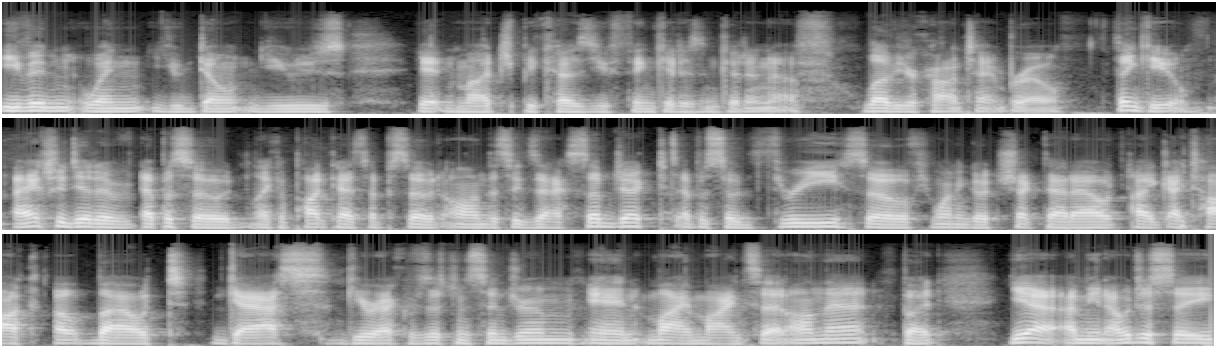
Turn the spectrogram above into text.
even when you don't use it much because you think it isn't good enough? Love your content, bro. Thank you. I actually did an episode, like a podcast episode on this exact subject, episode three. So if you want to go check that out, I, I talk about gas gear acquisition syndrome and my mindset on that. But yeah, I mean, I would just say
